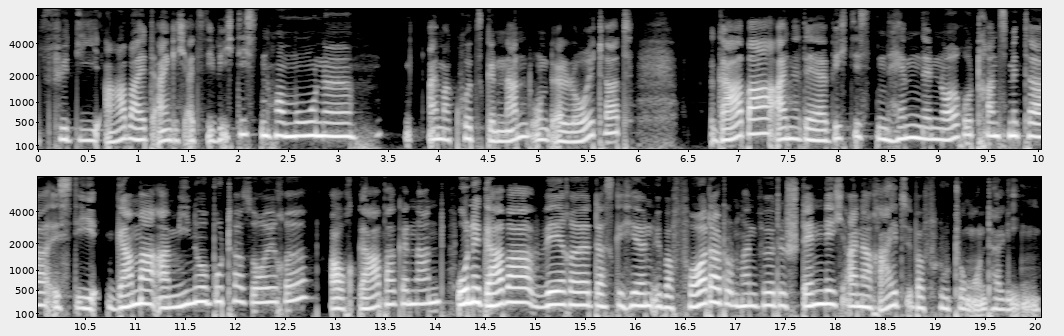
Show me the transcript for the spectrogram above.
für die Arbeit eigentlich als die wichtigsten Hormone einmal kurz genannt und erläutert. GABA, eine der wichtigsten hemmenden Neurotransmitter, ist die Gamma-Aminobuttersäure, auch GABA genannt. Ohne GABA wäre das Gehirn überfordert und man würde ständig einer Reizüberflutung unterliegen.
